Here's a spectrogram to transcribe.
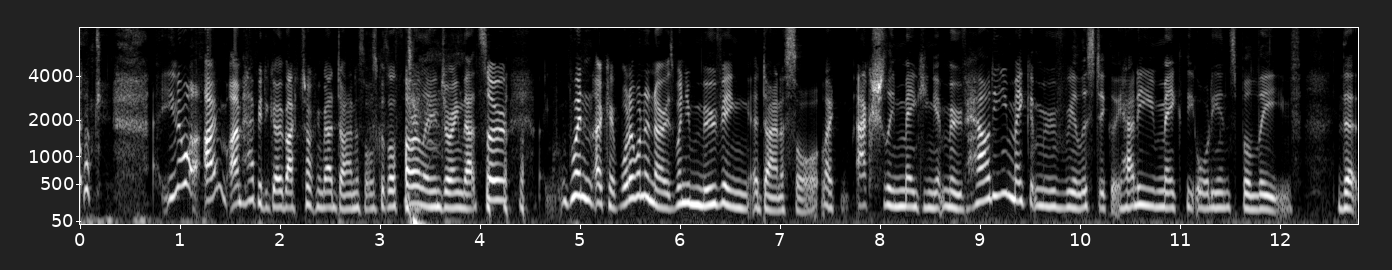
you know what? I'm I'm happy to go back to talking about dinosaurs because I'm thoroughly enjoying that. So, when okay, what I want to know is when you're moving a dinosaur, like actually making it move, how do you make it move realistically? How do you make the audience believe that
